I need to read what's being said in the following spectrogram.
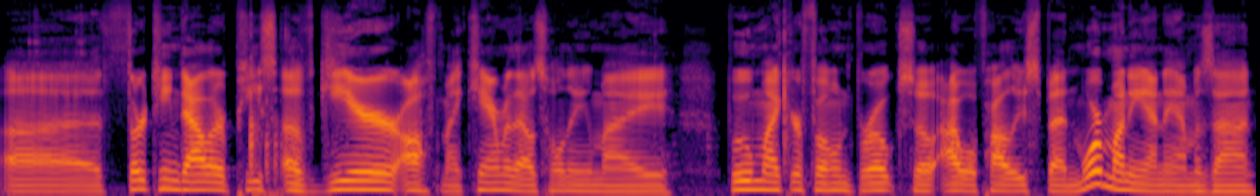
uh, $13 piece of gear off my camera that I was holding my boom microphone broke. So, I will probably spend more money on Amazon.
